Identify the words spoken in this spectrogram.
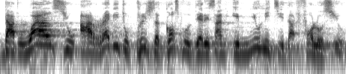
that whilst you are ready to preach the gospel there is an immunity that follows you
